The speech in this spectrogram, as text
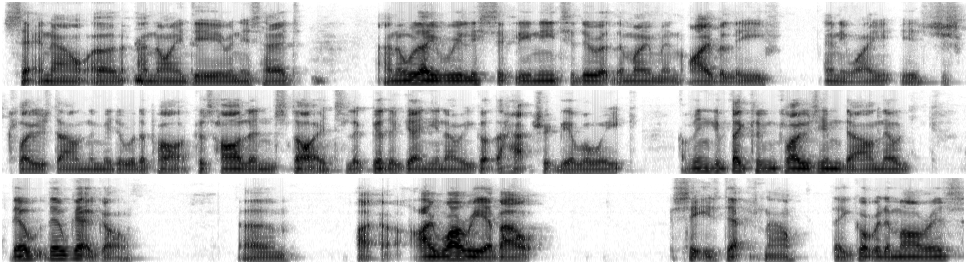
setting out a, an idea in his head. And all they realistically need to do at the moment, I believe, anyway, is just close down the middle of the park because Haaland started to look good again. You know, he got the hat trick the other week. I think if they can close him down, they'll they'll they'll get a goal. Um, I, I worry about City's depth now. They got rid of Mahrez,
